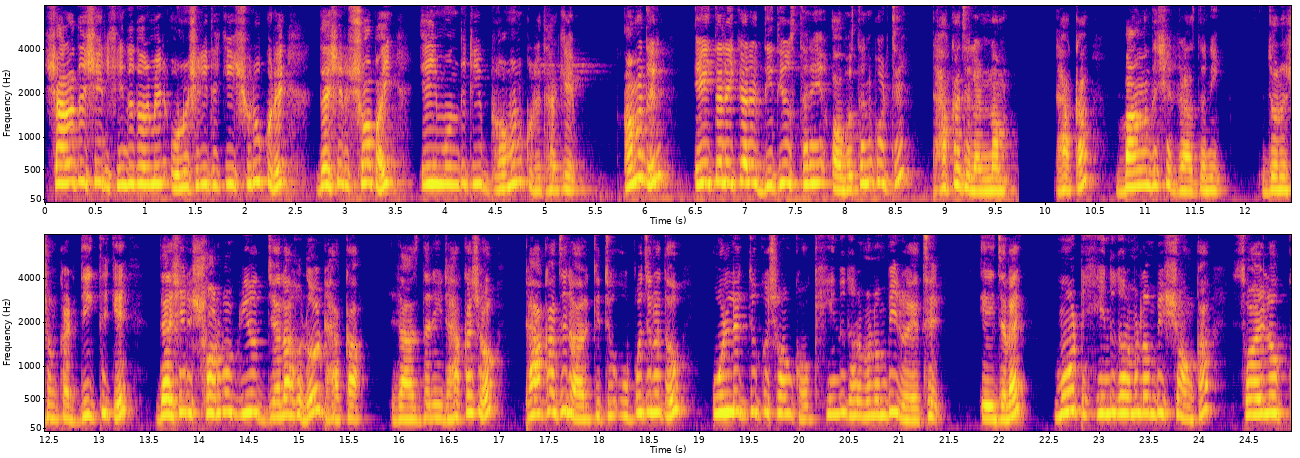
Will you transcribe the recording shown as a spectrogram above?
সারা দেশের হিন্দু ধর্মের অনুসারী থেকে শুরু করে দেশের সবাই এই মন্দিরটি ভ্রমণ করে থাকে। আমাদের এই তালিকার দ্বিতীয় স্থানে অবস্থান করছে ঢাকা জেলার নাম। ঢাকা, বাংলাদেশের রাজধানী। জনসংখ্যার দিক থেকে দেশের সর্ববৃহৎ জেলা হলো ঢাকা। রাজধানী ঢাকা সহ ঢাকা জেলার কিছু উপজেলাতেও উল্লেখযোগ্য সংখ্যক হিন্দু ধর্মাবলম্বী রয়েছে। এই জেলায় মোট হিন্দু ধর্মাবলম্বীর সংখ্যা ছয় লক্ষ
